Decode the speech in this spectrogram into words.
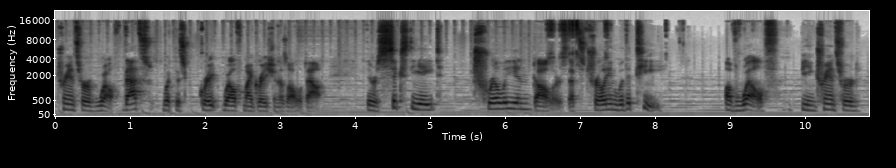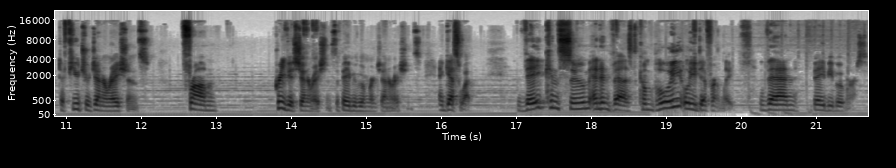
transfer of wealth. That's what this great wealth migration is all about. There's 68 trillion dollars, that's trillion with a T, of wealth being transferred to future generations from previous generations, the baby boomer generations. And guess what? They consume and invest completely differently than baby boomers.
